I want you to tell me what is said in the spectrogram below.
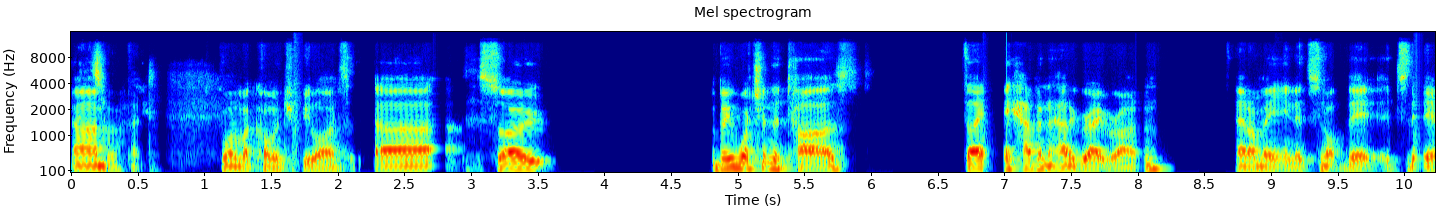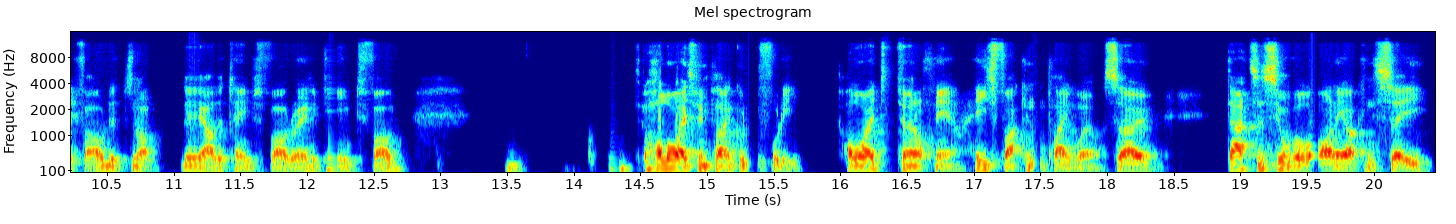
Um, right. one of my commentary lines. Uh, so I've been watching the Tahs. They haven't had a great run. And I mean, it's not their it's their fault. It's not the other team's fault or anything's fault. Holloway's been playing good footy. Holloway turn off now. He's fucking playing well. So that's a silver lining I can see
